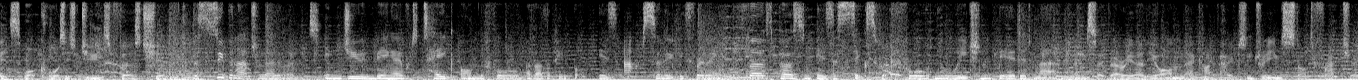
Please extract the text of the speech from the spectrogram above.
It's what causes June's first shift. The supernatural element in June being able to take on the form of other people is absolutely thrilling. The first person is a six foot four Norwegian bearded man. And so very early on, their kind of hopes and dreams start to fracture.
